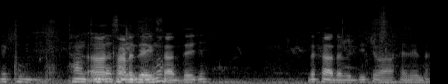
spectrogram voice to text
ਦੇਖੋ ਜੀ ਥਾਂ ਆ ਥਣ ਦੇਖ ਸਕਦੇ ਜੀ। ਦਿਖਾ ਵੀਰ ਜੀ ਜਵਾਬ ਇਹਦਾ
